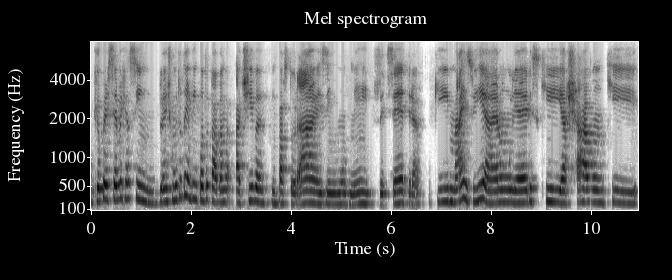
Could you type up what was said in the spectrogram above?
o que eu percebo é que, assim, durante muito tempo, enquanto eu estava ativa em pastorais, em movimentos, etc., o que mais via eram mulheres que achavam que,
